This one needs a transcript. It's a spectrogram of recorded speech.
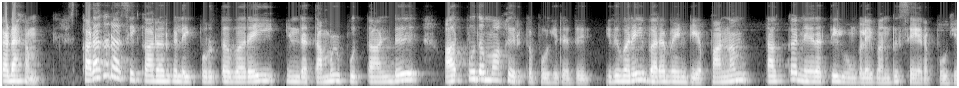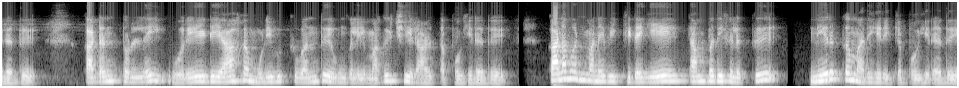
கடகம். கடகராசிக்காரர்களை பொறுத்தவரை இந்த தமிழ் புத்தாண்டு அற்புதமாக இருக்க போகிறது. இதுவரை வரவேண்டிய பணம் தக்க நேரத்தில் உங்களை வந்து சேரப்போகிறது கடன் தொல்லை ஒரேடியாக முடிவுக்கு வந்து உங்களை மகிழ்ச்சியில் ஆழ்த்தப் போகிறது. கணவன் மனைவிக்கிடையே தம்பதிகளுக்கு நெருக்கம் அதிகரிக்கப் போகிறது.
